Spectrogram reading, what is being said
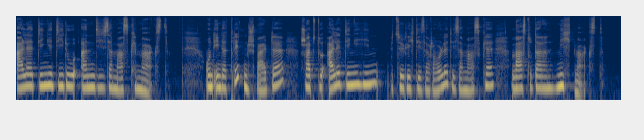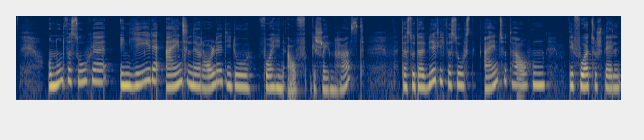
alle Dinge, die du an dieser Maske magst. Und in der dritten Spalte schreibst du alle Dinge hin, bezüglich dieser Rolle, dieser Maske, was du daran nicht magst. Und nun versuche in jede einzelne Rolle, die du vorhin aufgeschrieben hast, dass du da wirklich versuchst einzutauchen, dir vorzustellen,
